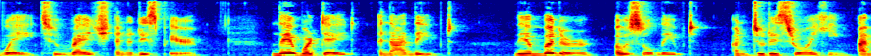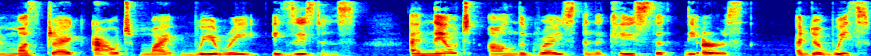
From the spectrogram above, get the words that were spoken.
way to rage and despair. They were dead, and I lived. Their murderer also lived, and to destroy him, I must drag out my weary existence. I knelt on the graves and kissed the earth, and with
